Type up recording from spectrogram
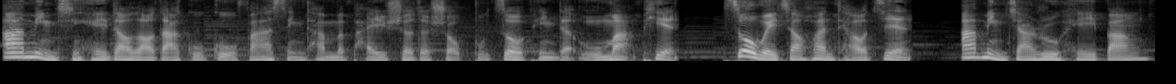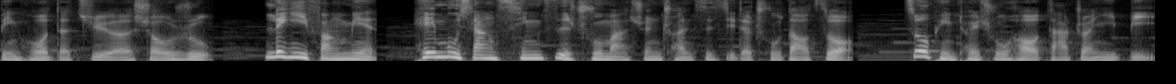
阿敏请黑道老大谷谷发行他们拍摄的首部作品的无码片。作为交换条件，阿敏加入黑帮并获得巨额收入。另一方面，黑木香亲自出马宣传自己的出道作，作品推出后大赚一笔。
